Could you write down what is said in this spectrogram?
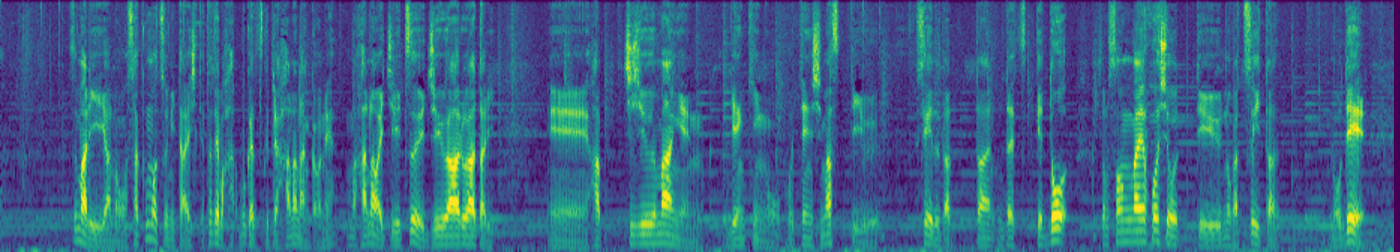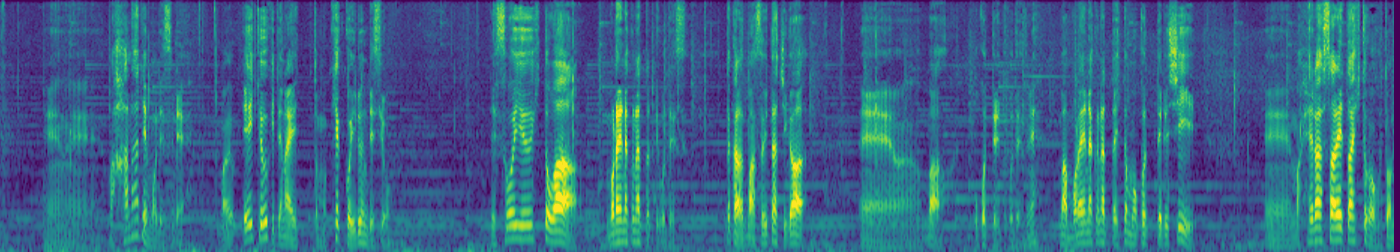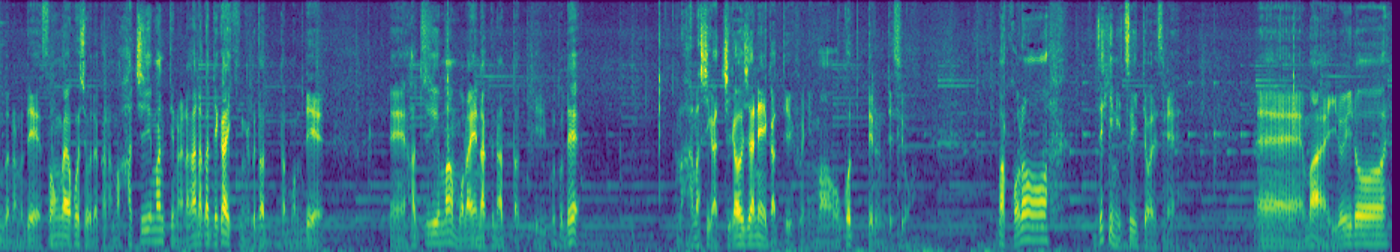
つまりあの作物に対して例えば僕が作ってる花なんかはね、まあ、花は一律 10R あたり、えー、80万円現金を補填しますっていう制度だったんですけどその損害保障っていうのがついたので、えーまあ、花でもですね、まあ、影響を受けてない人も結構いるんですよ。でそういう人はもらえなくなったってことです。だからまあそういう人たちが、えー、まあ怒ってるってことですね。まあもらえなくなった人も怒ってるしえーまあ、減らされた人がほとんどなので損害保障だから、まあ、80万っていうのはなかなかでかい金額だったもんで、えー、80万もらえなくなったっていうことで、まあ、話が違うじゃねえかっていうふうにまあ怒ってるんですよ。まあ、この是非についてはですね、えー、まあいろいろ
